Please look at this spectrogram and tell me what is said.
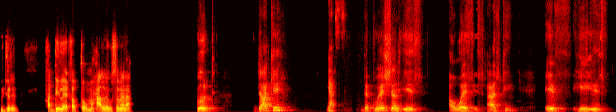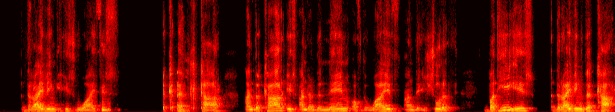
ku jirin haddii lay qabto maxaa lagu sameynaa Good. Jackie, Yes. the question is, Awais is asking if he is driving his wife's uh, car and the car is under the name of the wife and the insurance, but he is driving the car.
